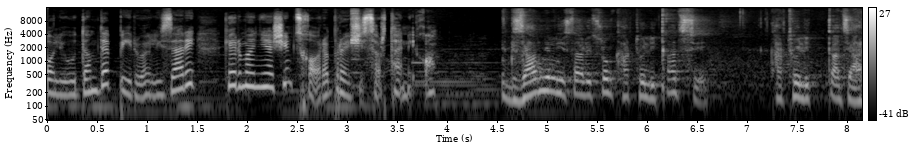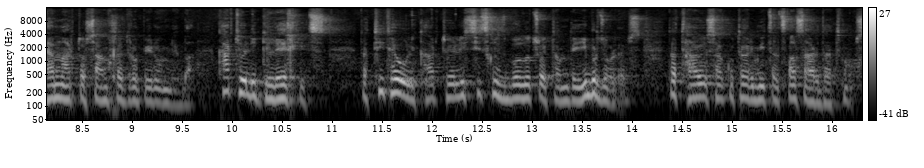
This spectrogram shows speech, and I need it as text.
ჰოლივუდამდე პირველი ზარი გერმანიაში მცხოვრებ რეჟისორთან იყო. გზავნილი ის არის რომ ქართველი კაცი ქართველი კაცი არა მარტო სამხედრო პიროვნება, ქართველი გლეხიც და თითეული ქართველი სიცხლის ბოლო წვეთამდე იბრძოლებს და თავის საკუთარი მიწა-წყალს არ დათმობს.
